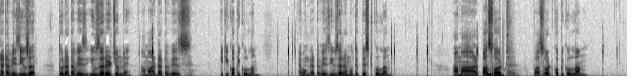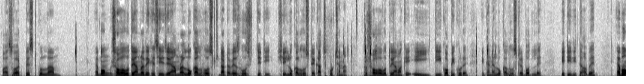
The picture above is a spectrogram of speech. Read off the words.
ডাটাবেজ ইউজার তো ডাটাবেজ ইউজারের জন্য আমার ডাটাবেজ এটি কপি করলাম এবং ডাটাবেজ ইউজারের মধ্যে পেস্ট করলাম। আমার পাসওয়ার্ড পাসওয়ার্ড কপি করলাম পাসওয়ার্ড পেস্ট করলাম এবং স্বভাবতই আমরা দেখেছি যে আমরা লোকাল হোস্ট ডাটাবেজ হোস্ট যেটি, সেই লোকাল হোস্টে কাজ করছে না। তো স্বভাবতই আমাকে এইটি কপি করে এখানে লোকাল হোস্টের বদলে এটি দিতে হবে এবং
